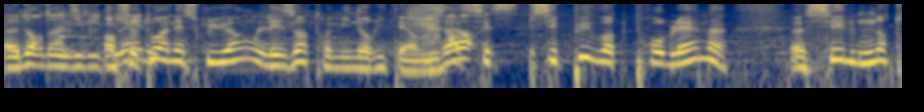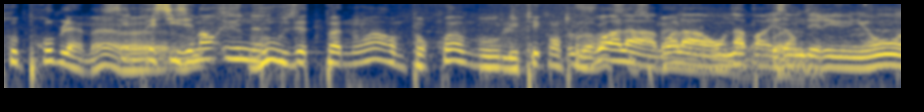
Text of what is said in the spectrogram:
euh, d'ordre individuel. surtout en excluant les autres minorités, en disant c'est plus votre problème, c'est notre problème. Hein. C'est précisément une. Vous, vous n'êtes pas noir, pourquoi vous luttez contre le voilà, racisme Voilà, on a par exemple des réunions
